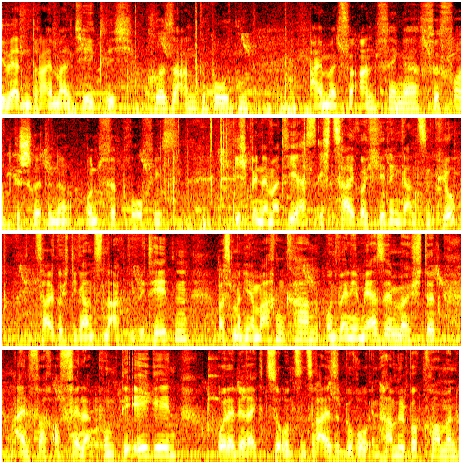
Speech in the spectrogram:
Hier werden dreimal täglich Kurse angeboten. Einmal für Anfänger, für Fortgeschrittene und für Profis. Ich bin der Matthias, ich zeige euch hier den ganzen Club, zeige euch die ganzen Aktivitäten, was man hier machen kann. Und wenn ihr mehr sehen möchtet, einfach auf feller.de gehen oder direkt zu uns ins Reisebüro in Hammelburg kommen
